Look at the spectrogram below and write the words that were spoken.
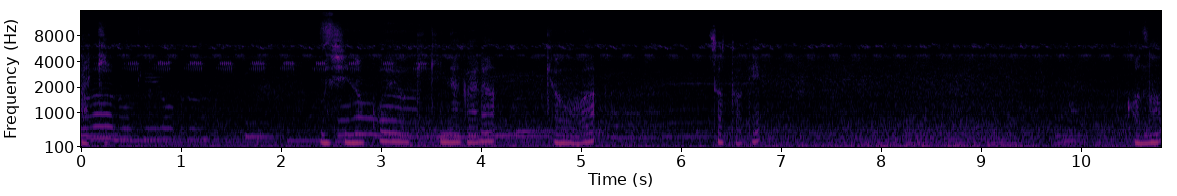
秋。虫の声を聞きながら今日は外でこの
